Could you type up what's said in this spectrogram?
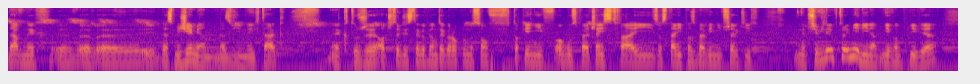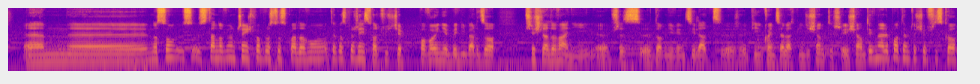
dawnych, y, y, powiedzmy ziemian, nazwijmy ich tak, y, którzy od 1945 roku no, są wtopieni w ogół społeczeństwa i zostali pozbawieni wszelkich przywilejów, które mieli niewątpliwie, e, no są, stanowią część po prostu składową tego społeczeństwa. Oczywiście po wojnie byli bardzo prześladowani e, przez e, do mniej więcej lat, końca lat 50., 60., no ale potem to się wszystko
